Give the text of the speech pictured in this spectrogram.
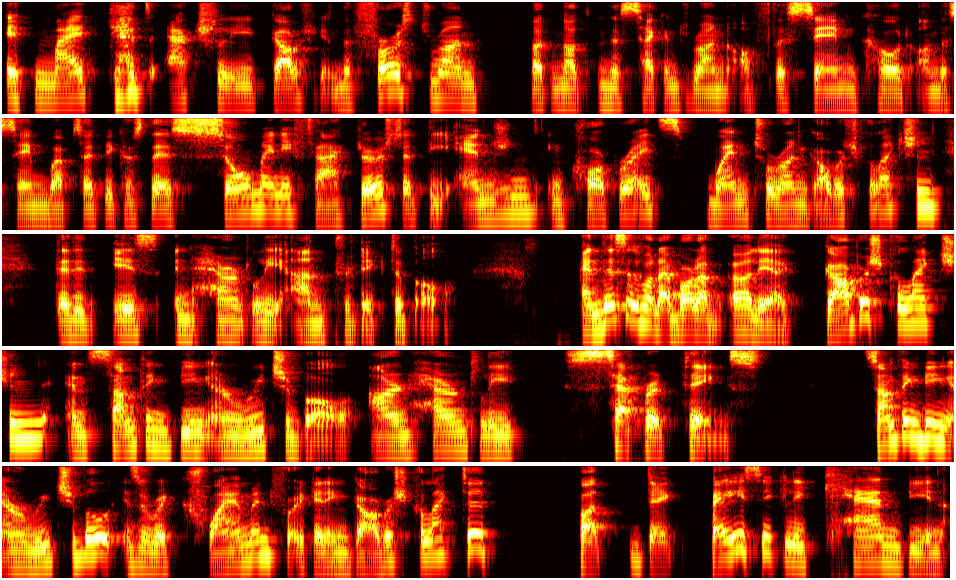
it might get actually garbage in the first run, but not in the second run of the same code on the same website because there's so many factors that the engine incorporates when to run garbage collection that it is inherently unpredictable. And this is what I brought up earlier. Garbage collection and something being unreachable are inherently separate things. Something being unreachable is a requirement for getting garbage collected, but there basically can be an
